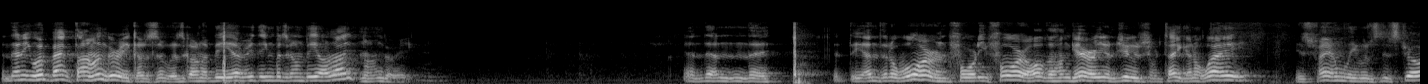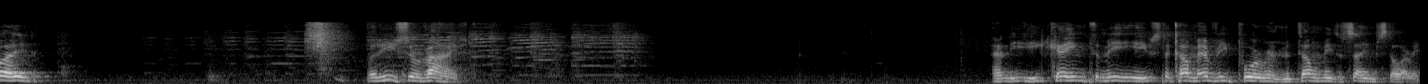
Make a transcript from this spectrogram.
And then he went back to Hungary because it was going to be, everything was going to be all right in Hungary. And then the, at the end of the war in 44, all the Hungarian Jews were taken away. His family was destroyed. But he survived. And he, came to me, he used to come every Purim and tell me the same story.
